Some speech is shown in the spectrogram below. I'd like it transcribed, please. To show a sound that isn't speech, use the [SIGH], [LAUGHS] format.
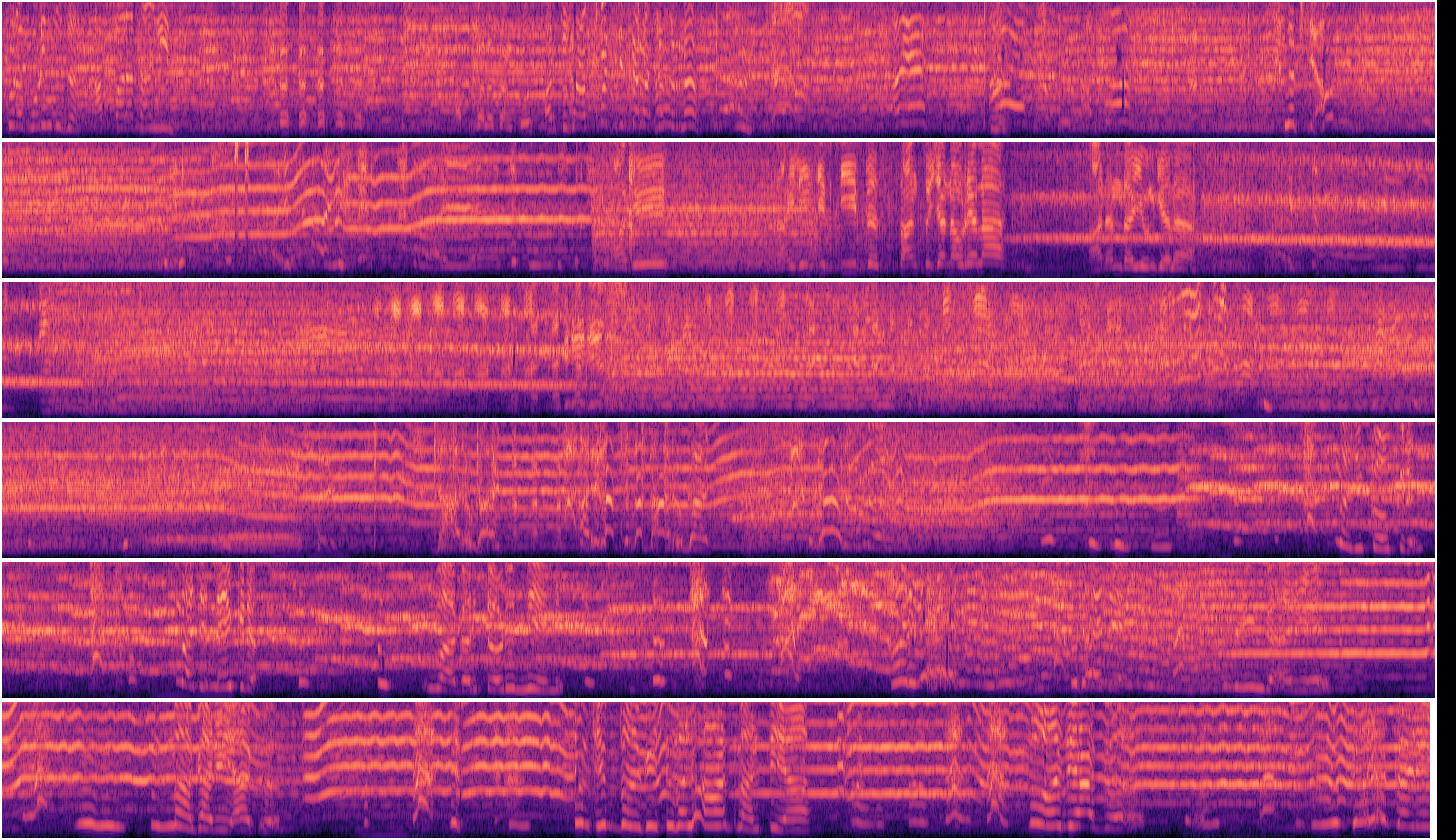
टक्कुर फोडीन तुझं. आप्पाला सांगीन. [LAUGHS] आप्पाला सांगतोस? अरे तुझा आप्पा चित्त राखला तर ना. अरे आप्पा. लक्ष. राहिली जिद्दी सांग तुझ्या नवऱ्याला. आनंद येऊन गेला. अरे लक्षात माझी कोकर. माझी लेकर. वागर तोडून नेली. अरे घरे. माघारी या तुमची बघी तुम्हाला हाक मारती हो द्या ग घराकडे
